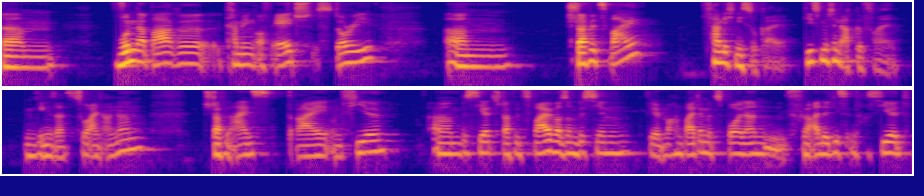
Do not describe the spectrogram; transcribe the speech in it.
Ähm, wunderbare Coming-of-Age-Story. Ähm, Staffel 2 fand ich nicht so geil. Die ist ein bisschen abgefallen. Im Gegensatz zu allen anderen. Staffel 1, 3 und 4 ähm, bis jetzt. Staffel 2 war so ein bisschen, wir machen weiter mit Spoilern. Für alle, die es interessiert,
